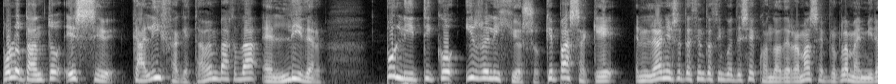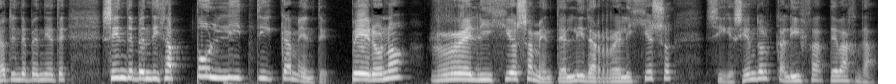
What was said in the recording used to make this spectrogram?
Por lo tanto, ese califa que estaba en Bagdad es líder político y religioso. ¿Qué pasa? Que en el año 756, cuando Aderramán se proclama Emirato Independiente, se independiza políticamente, pero no religiosamente. El líder religioso sigue siendo el califa de Bagdad.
